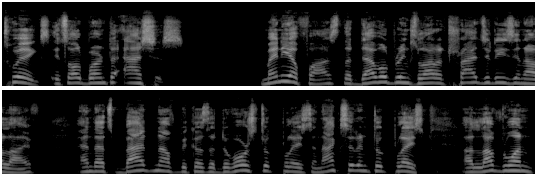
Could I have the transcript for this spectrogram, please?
twigs? It's all burned to ashes. Many of us, the devil brings a lot of tragedies in our life, and that's bad enough because a divorce took place, an accident took place, a loved one,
